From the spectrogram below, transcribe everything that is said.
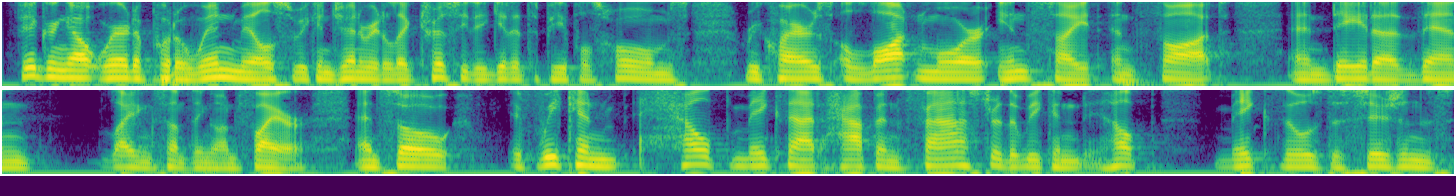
Figuring out where to put a windmill so we can generate electricity to get it to people's homes requires a lot more insight and thought and data than lighting something on fire. And so if we can help make that happen faster, that we can help make those decisions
